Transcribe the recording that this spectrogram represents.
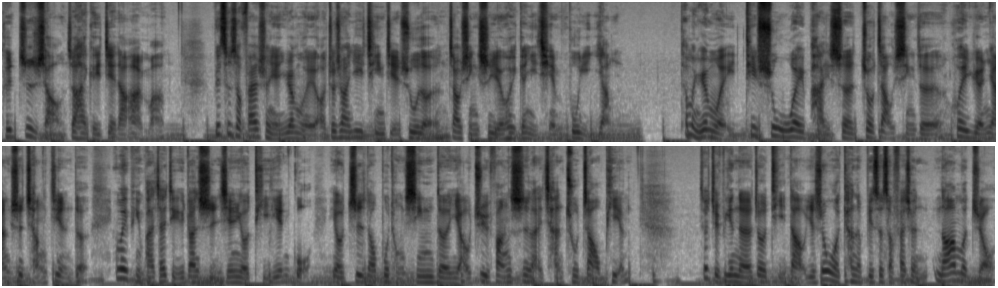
可是至少这还可以接到案嘛。Business of Fashion 也认为哦，就算疫情结束了，造型师也会跟以前不一样。他们认为替数位拍摄做造型的会仍然是常见的，因为品牌在这一段时间有体验过，有制造不同新的遥距方式来产出照片。在这边呢，就提到，也是我看了《Business of Fashion》那么久，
